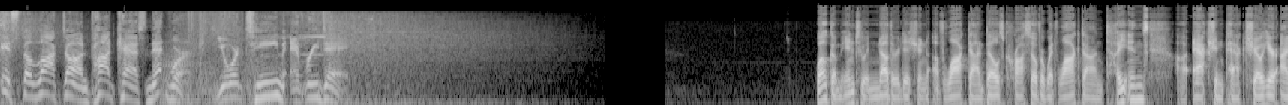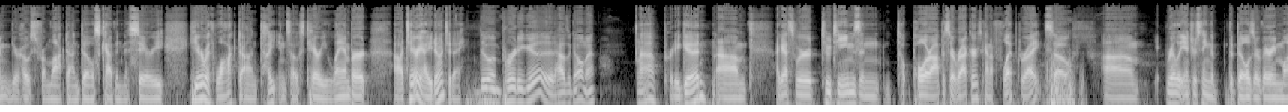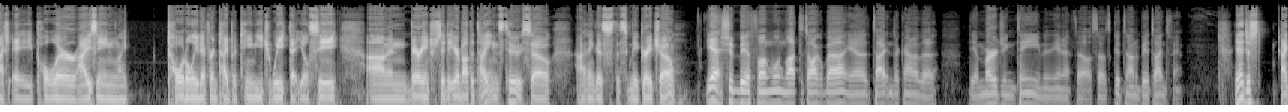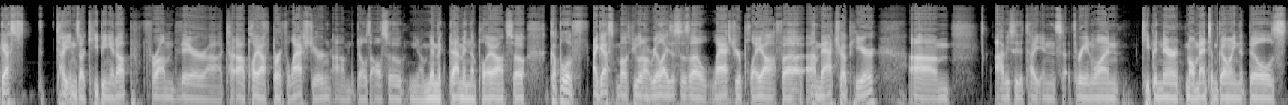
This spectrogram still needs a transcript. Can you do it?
It's the Locked On Podcast Network, your team every day. Welcome into another edition of Locked On Bills crossover with Locked On Titans, uh, action-packed show here. I'm your host from Locked On Bills, Kevin Masseri, here with Locked On Titans host Terry Lambert. Uh, Terry, how you doing today? Doing pretty good. How's it going, man? Ah, pretty good. Um, I guess we're two teams in t- polar opposite records, kind of flipped, right? So, um, really interesting. The, the Bills are very much a polarizing, like totally different type of team each week that you'll see, um, and very interested to hear about the Titans too. So I think this this will be a great show. Yeah, should be a fun one. A lot to talk about. You know, the Titans are kind of the the emerging team in the NFL, so it's a good time to be a Titans fan. Yeah, just I guess the Titans are keeping it up from their uh, t- uh, playoff berth last year. Um, the Bills also, you know, mimicked them in the playoffs. So a couple of, I guess most people don't realize this is a last year playoff uh, a matchup here. Um, obviously the Titans three and one, keeping their momentum going. The Bills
